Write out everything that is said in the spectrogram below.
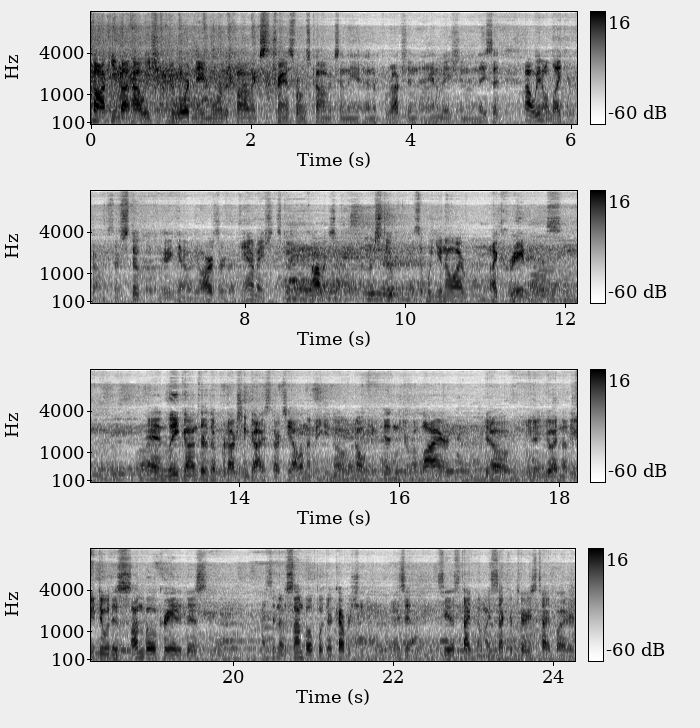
talking about how we should coordinate more of the comics, Transformers comics, and the, and the production animation. And they said, "Oh, we don't like your comics. They're stupid. We- You know, ours are the animation's good. The comics are, are stupid." I said, "Well, you know, I I created this." And Lee Gunther, the production guy, starts yelling at me. You know, no, you didn't. You're a liar. You know, you, you had nothing to do with this. Sunbow created this. I said, no, Sunbow put their cover sheet on. I said, see this typed on my secretary's typewriter.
